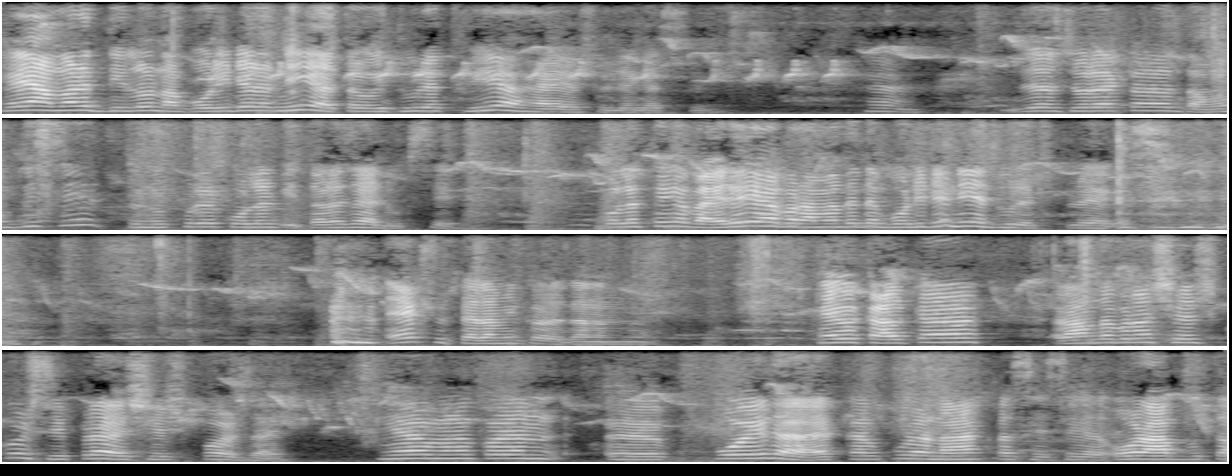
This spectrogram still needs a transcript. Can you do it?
হ্যাঁ আমার দিল না বড়িটা নিয়ে তো ওই দূরে থুইয়া হ্যাঁ সুজে গেছে। হ্যাঁ। যে জোরে একটা দমক দিছি তো নুপুরের কোলের ভিতরে যায় ঢুকছে। কোলের থেকে বাইরে আবার আমাদের বডিটা নিয়ে দূরে চলে গেছে। একশো তেরামি করে জানান না। হ্যাঁ এবার কালকা রান্না বান্না শেষ করছি প্রায় শেষ পর্যায়ে। হ্যাঁ মনে করেন পয়রা একটা পুরো নাকটা শেষে ওর আব্বু তো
